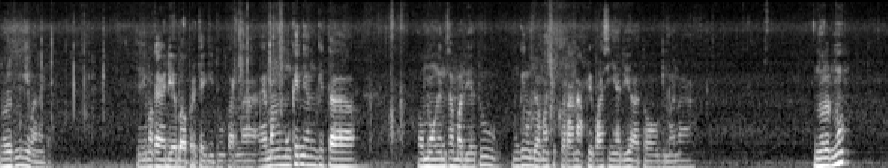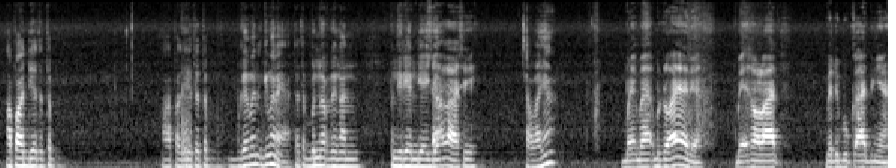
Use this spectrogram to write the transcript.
menurutmu gimana Kak? jadi makanya dia baper kayak gitu karena emang mungkin yang kita omongin sama dia tuh mungkin udah masuk ke ranah privasinya dia atau gimana. Menurutmu apa dia tetap apa dia tetap gimana gimana ya? Tetap benar dengan pendirian dia aja? Salah sih. Salahnya banyak-banyak berdoa ya dia banyak sholat biar dibuka hatinya.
